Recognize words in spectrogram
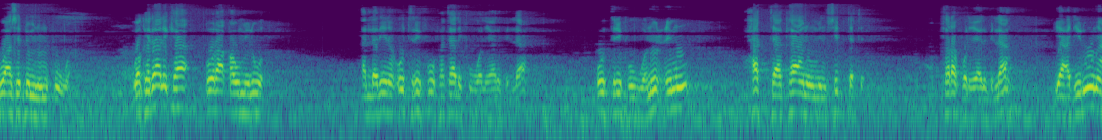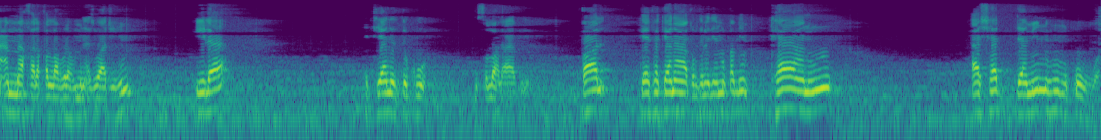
هو أشد منهم قوة. وكذلك قرى قوم لوط الذين أترفوا فترفوا والعياذ بالله أترفوا ونعموا حتى كانوا من شدة الترف والعياذ بالله يعدلون عما خلق الله لهم من أزواجهم إلى إتيان الذكور. نسأل الله العافية. قال كيف كان عاقبة الذين من قبلهم؟ كانوا أشد منهم قوة.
